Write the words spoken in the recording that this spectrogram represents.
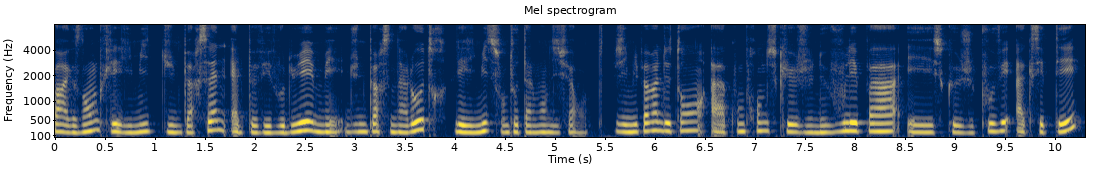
Par exemple, les limites d'une personne, elles peuvent évoluer, mais d'une personne à l'autre, les limites sont totalement différentes. J'ai mis pas mal de temps à comprendre ce que je ne voulais pas et ce que je pouvais accepter.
